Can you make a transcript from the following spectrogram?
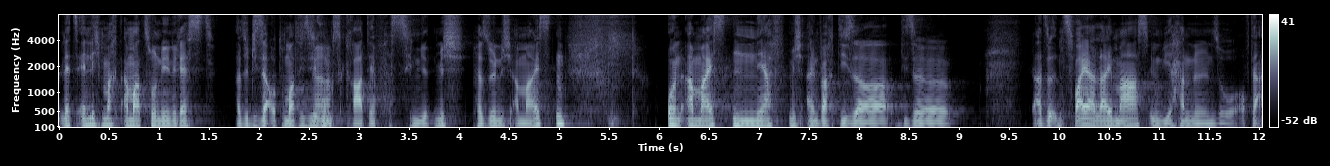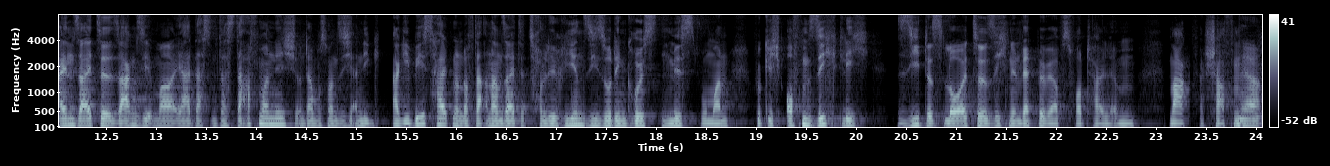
letztendlich macht Amazon den Rest. Also dieser Automatisierungsgrad, der fasziniert mich persönlich am meisten. Und am meisten nervt mich einfach dieser, diese, also in zweierlei Maß irgendwie handeln. So. Auf der einen Seite sagen sie immer, ja, das und das darf man nicht und da muss man sich an die AGBs halten. Und auf der anderen Seite tolerieren sie so den größten Mist, wo man wirklich offensichtlich sieht, dass Leute sich einen Wettbewerbsvorteil im Markt verschaffen ja.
